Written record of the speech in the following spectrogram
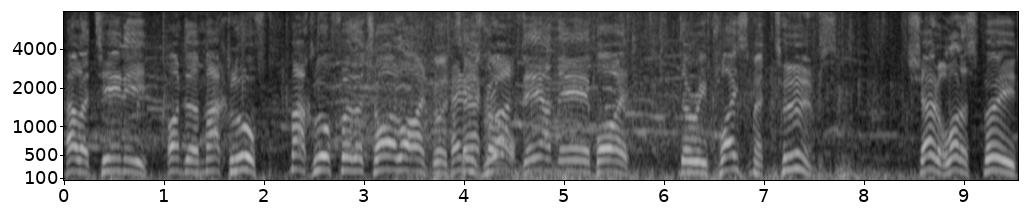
Alatini onto Makhlouf. Makhlouf for the try line. Good and he's run down there by the replacement Toombs. Showed a lot of speed.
